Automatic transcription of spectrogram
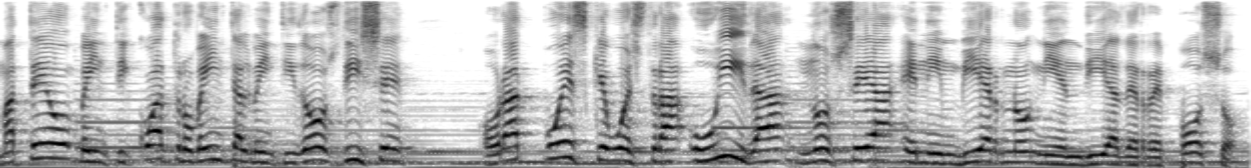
Mateo 24, 20 al 22 dice, Orad pues que vuestra huida no sea en invierno ni en día de reposo,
